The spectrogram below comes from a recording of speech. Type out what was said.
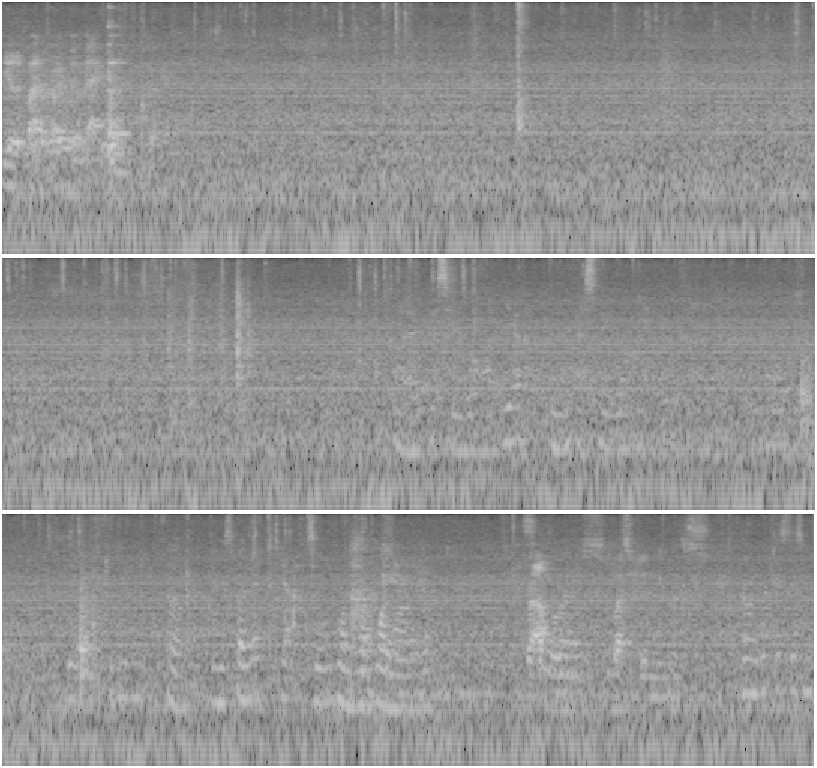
the other file. Right, go back. Okay. Uh, SA yeah, and then SA uh, yeah, oh, can you spell it? Yeah, so one, uh -huh. one line. Yeah. Problems, questions. Um, what does this mean?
